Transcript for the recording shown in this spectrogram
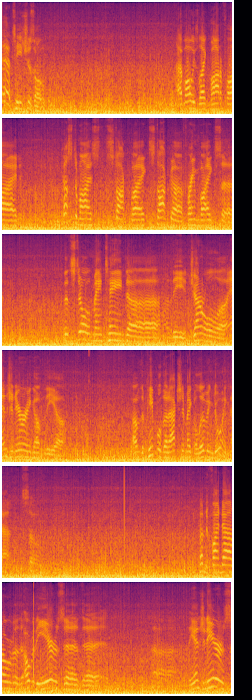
yeah, each his own. I've always liked modified, customized stock bikes, stock uh, frame bikes uh, that still maintained uh, the general uh, engineering of the uh, of the people that actually make a living doing that. So, come to find out over the over the years, uh, the the engineers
